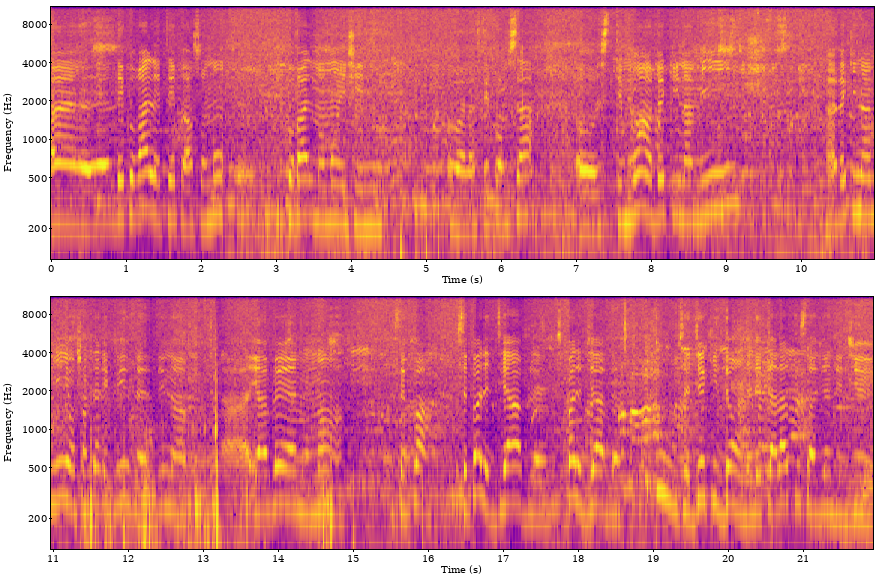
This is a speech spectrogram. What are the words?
Euh, le choral était par son nom, chorale Maman et Génie. Voilà, c'était comme ça. Euh, c'était moi avec une amie. Avec une amie, on chantait à l'église. Euh, il y avait un moment, je ne sais pas, c'est pas le diable, c'est pas le diable. Tout, c'est Dieu qui donne. Les talents, tout ça vient de Dieu.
